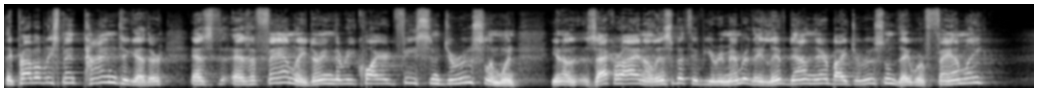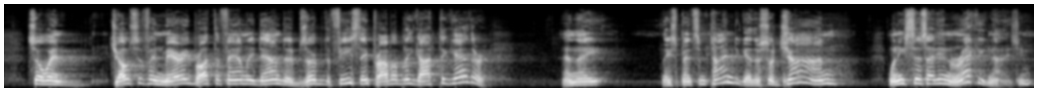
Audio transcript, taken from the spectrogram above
They probably spent time together as, as a family during the required feasts in Jerusalem when, you know, Zachariah and Elizabeth, if you remember, they lived down there by Jerusalem. They were family. So when Joseph and Mary brought the family down to observe the feast, they probably got together and they, they spent some time together. So John when he says, I didn't recognize him,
